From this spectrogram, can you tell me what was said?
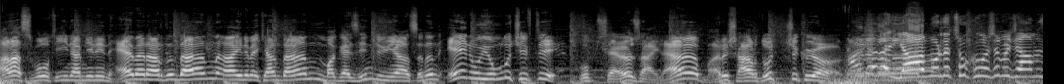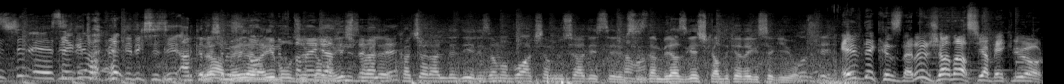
Aras Bulut İynemli'nin hemen ardından aynı mekandan magazin dünyasının en uyumlu çifti Gupse Özay'la Barış Arduç çıkıyor. Arada yağmurda çok konuşamayacağımız için e, Biz de sevgili çok bekledik sizi. Ya Arkadaşınızın beyler doğum ayıp günü olacak kutlamaya ama hiç böyle herhalde. kaçar halde değiliz ama bu akşam müsaade isterim sizden. Biraz geç kaldık eve gitsek iyi olur. Evde kızları Jan Asya bekliyor.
